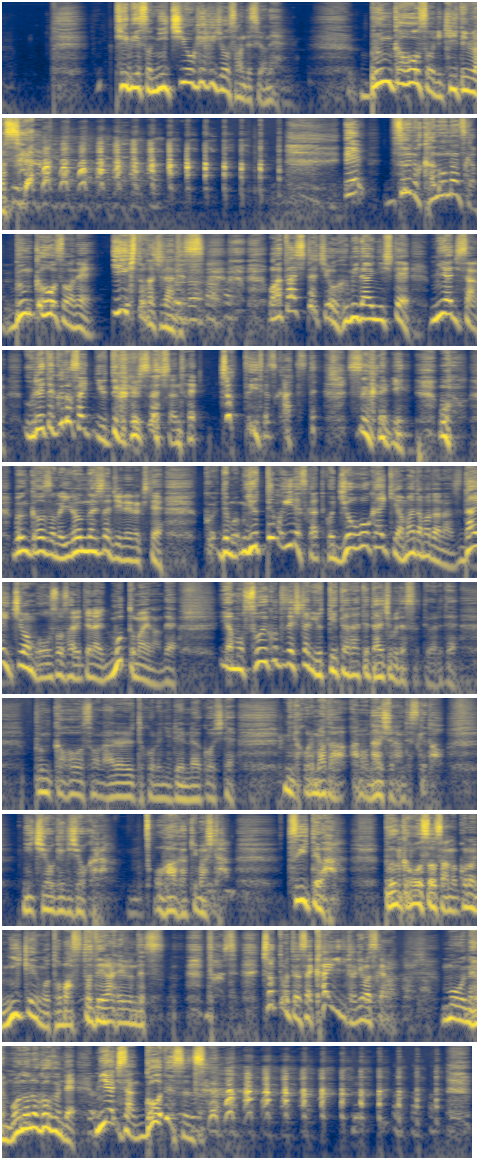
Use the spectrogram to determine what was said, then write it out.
?TBS の日曜劇場さんですよね。文化放送に聞いてみます。え、そういうの可能なんですか？文化放送はね、いい人たちなんです。私たちを踏み台にして、宮地さん、売れてくださいって言ってくれる人たちなんで、ちょっといいですか？つって、すぐに、もう、文化放送のいろんな人たちに連絡して、これでも言ってもいいですか？って、これ情報解禁はまだまだなんです。第1話も放送されてない、もっと前なんで、いやもうそういうことでしたら言っていただいて大丈夫ですって言われて、文化放送のあらゆるところに連絡をして、みんなこれまだ、あの、内緒なんですけど、日曜劇場からオファーが来ました。ついては、文化放送さんのこの2件を飛ばすと出られるんです。ちょっと待ってください。会議にかけますから。もうね、ものの5分で、宮地さん5です。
